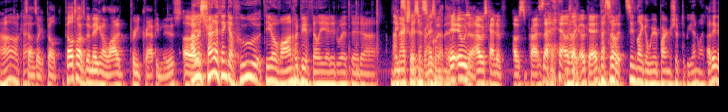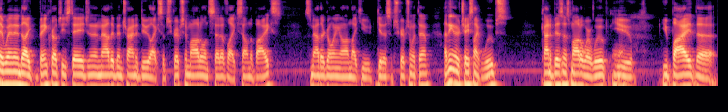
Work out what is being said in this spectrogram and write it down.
Oh, okay. Sounds like a Pel- Peloton's been making a lot of pretty crappy moves. Oh, I was trying to think of who Theo Von would be affiliated with at uh, I'm actually surprised equipment. about that. It, it was. Yeah. I was kind of. I was surprised that I was yeah. like, okay. That's so. It seemed like a weird partnership to begin with. I think they went into like bankruptcy stage, and then now they've been trying to do like subscription model instead of like selling the bikes. So now they're going on like you get a subscription with them. I think they're chasing like Whoop's kind of business model where Whoop yeah. you you buy the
